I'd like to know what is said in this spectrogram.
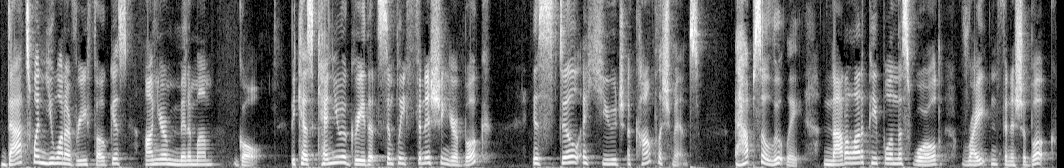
That's when you want to refocus on your minimum goal. Because can you agree that simply finishing your book is still a huge accomplishment? Absolutely. Not a lot of people in this world write and finish a book.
